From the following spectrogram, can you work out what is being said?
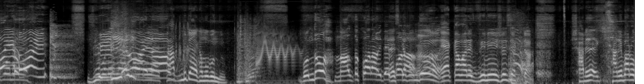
হই হই সাত মিটার খামো বন্ধু। বন্ধু মাল তো করা হইতে বন্ধু একেবারে জিনিস হয়েছে একটা। সাড়ে সাড়ে বারো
